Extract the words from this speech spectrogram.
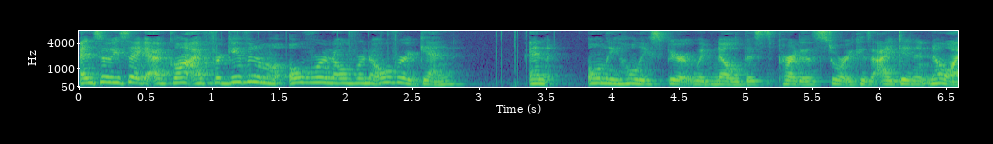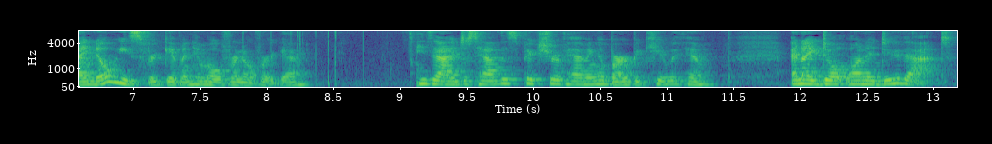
And so he's like, I've gone, I've forgiven him over and over and over again. And only Holy Spirit would know this part of the story because I didn't know. I know he's forgiven him over and over again. He said, I just have this picture of having a barbecue with him, and I don't want to do that.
